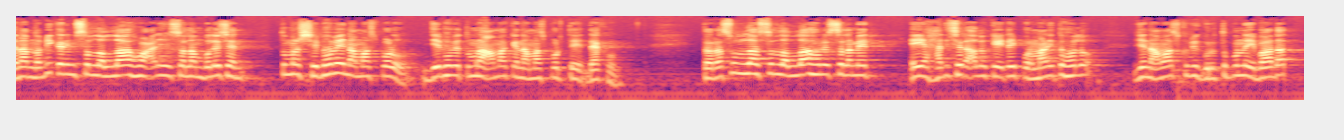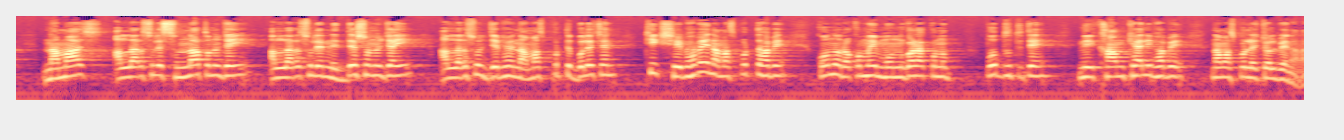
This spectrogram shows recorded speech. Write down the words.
জনাব নবী করিম সাল্লাহ আলী সাল্লাম বলেছেন, তোমরা সেভাবে নামাজ পড়ো, যেভাবে তোমরা আমাকে নামাজ পড়তে দেখো। তো রসুল্লাহ সাল্লাহ সাল্লামের এই হাদিসের আলোকে এটাই প্রমাণিত হলো যে নামাজ খুবই গুরুত্বপূর্ণ ইবাদত। নামাজ আল্লাহ রসুলের সুন্নাত অনুযায়ী, আল্লাহ রসুলের নির্দেশ অনুযায়ী, আল্লাহ রসুল যেভাবে নামাজ পড়তে বলেছেন, ঠিক সেভাবেই নামাজ পড়তে হবে। কোনো রকমের মন গড়া কোনো পদ্ধতিতে খামখেয়ালিভাবে নামাজ পড়লে চলবে না।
